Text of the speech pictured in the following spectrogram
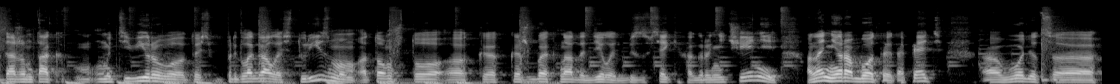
скажем так, мотивировало, то есть предлагалось туризмом о том, что э, кэшбэк надо делать без всяких ограничений, она не работает. Опять э, вводятся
